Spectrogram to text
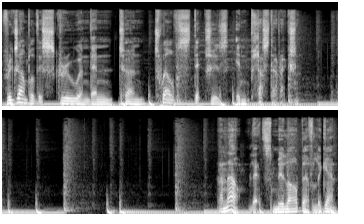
for example this screw, and then turn 12 stitches in plus direction. And now, let's mill our bevel again.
